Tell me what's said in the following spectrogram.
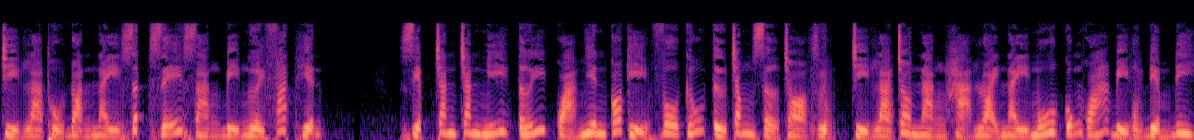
Chỉ là thủ đoạn này rất dễ dàng bị người phát hiện. Diệp chăn chăn nghĩ tới quả nhiên có kỷ vô cứu từ trong giờ trò vượt, chỉ là cho nàng hạ loại này mũ cũng quá bị ổn điểm đi.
